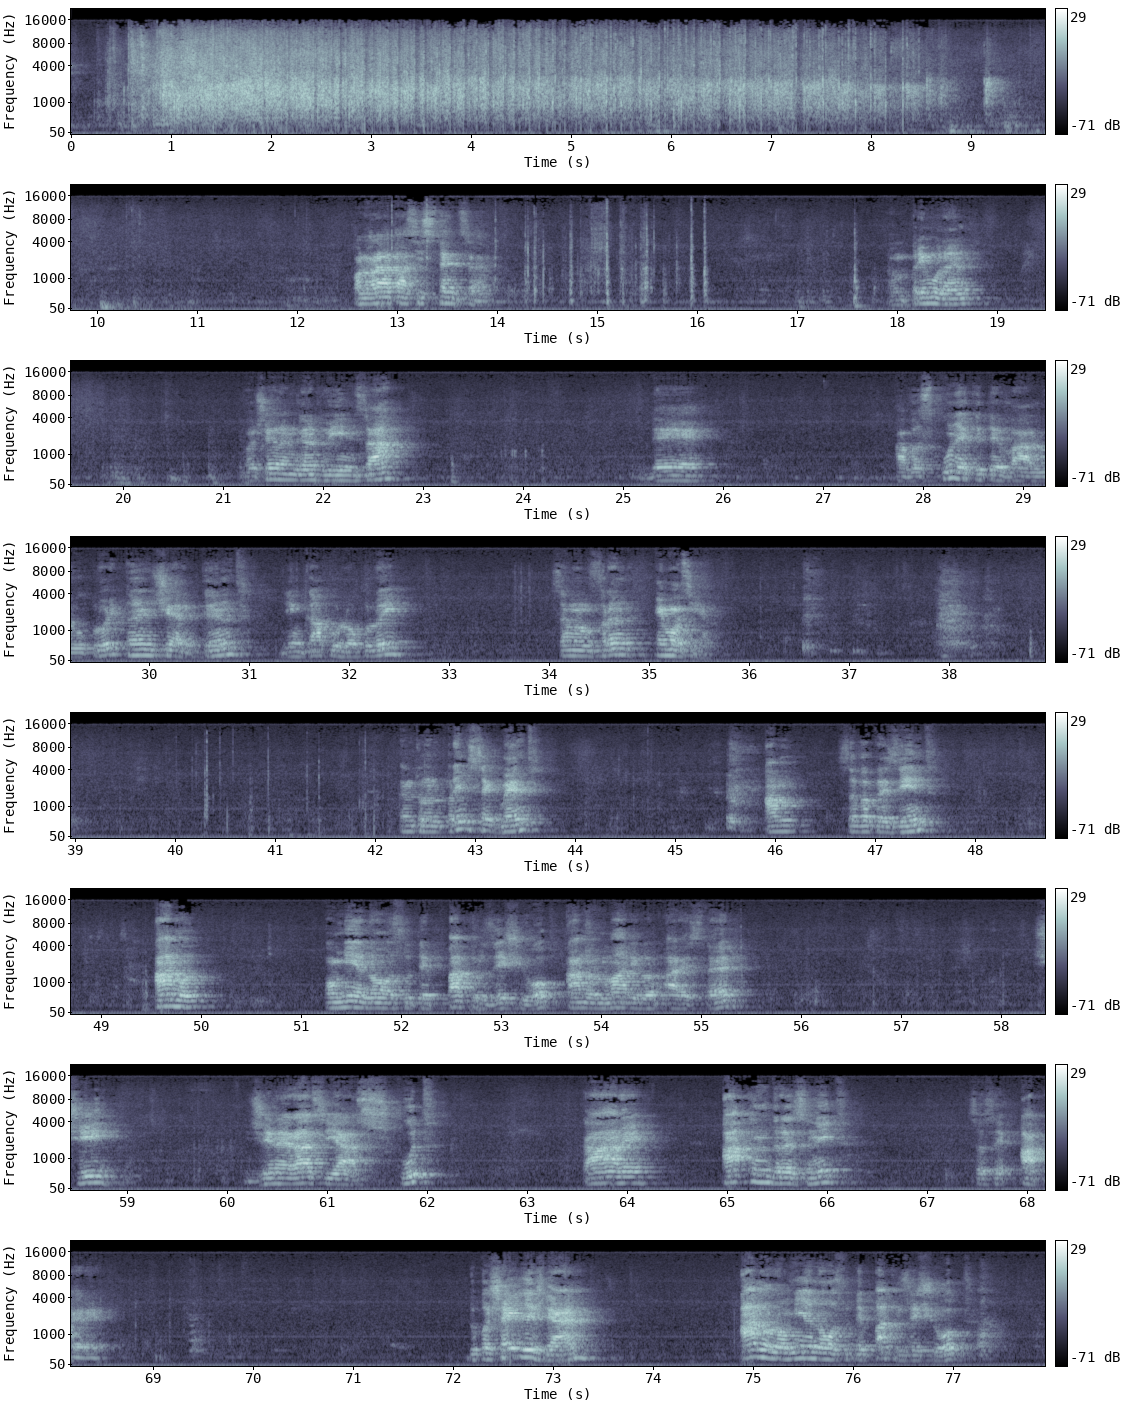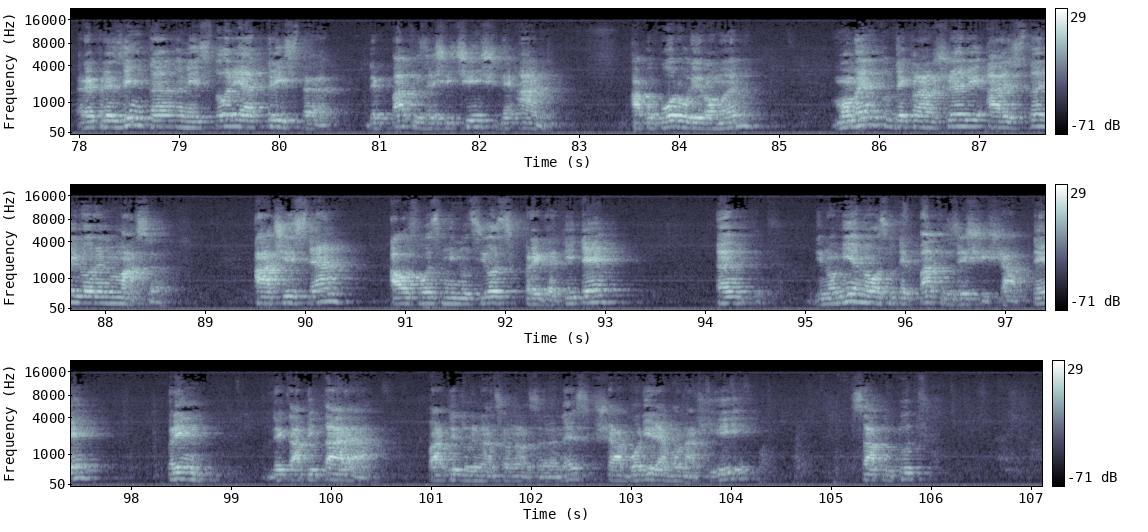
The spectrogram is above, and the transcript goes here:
Onorată asistență, în primul rând, vă cer îngăduința de a vă spune câteva lucruri încercând din capul locului să-mi înfrâng emoția. Într-un prim segment am să vă prezint anul 1948, anul marilor arestări, și generația Scut, care a îndrăznit să se apere. După 60 de ani, anul 1948 reprezintă în istoria tristă de 45 de ani a poporului român momentul declanșării arestărilor în masă. Acestea au fost minuțios pregătite încât din 1947, prin decapitarea Partidului Național Sărănesc și abolirea monarhiei, s-a putut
